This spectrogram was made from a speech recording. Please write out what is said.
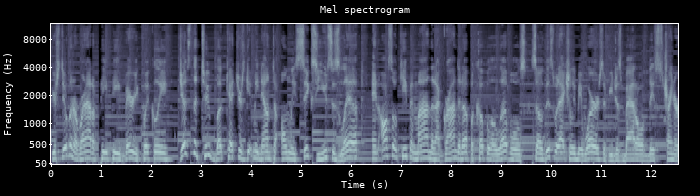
you're still going to run out of PP very quickly. Just the two bug catchers get me down to only 6 uses left and also keep in mind that I grinded up a couple of levels, so this would actually be worse if you just battled this trainer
